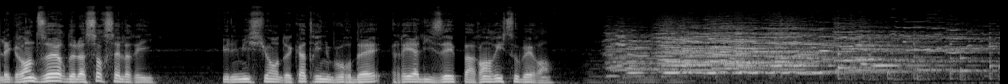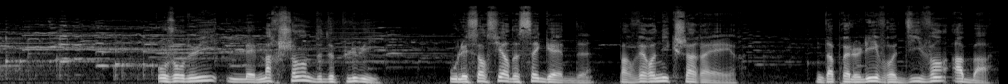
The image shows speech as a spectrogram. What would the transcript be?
Les grandes heures de la sorcellerie, une émission de Catherine Bourdet réalisée par Henri Soubéran. Aujourd'hui, Les marchandes de pluie ou Les sorcières de Szeged par Véronique Charrère, d'après le livre d'Ivan Abba.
